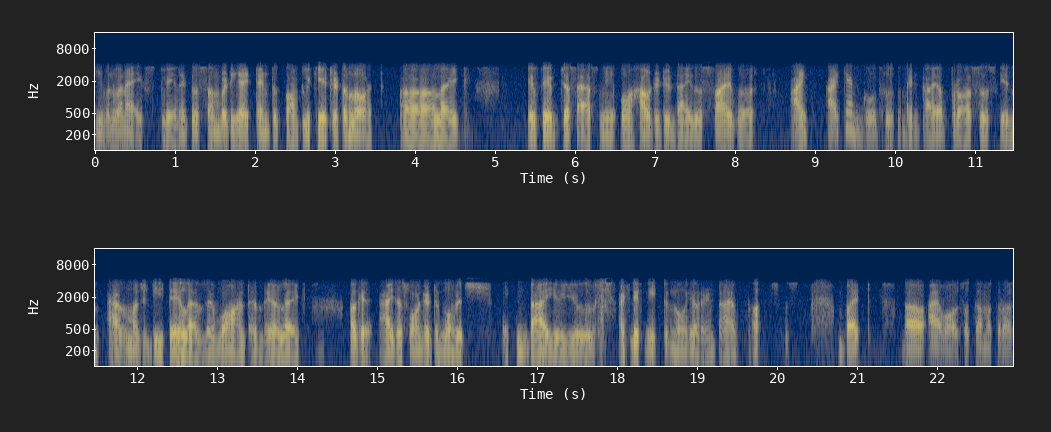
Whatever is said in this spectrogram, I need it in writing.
even when i explain it to somebody i tend to complicate it a lot uh like if they just ask me oh how did you dye this fiber i i can go through the entire process in as much detail as they want and they're like Okay, I just wanted to know which dye you use. I didn't need to know your entire process. But uh, I've also come across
